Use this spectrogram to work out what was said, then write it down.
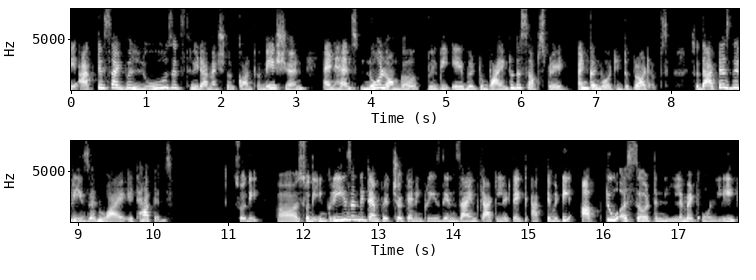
the active site will lose its three-dimensional conformation and hence no longer will be able to bind to the substrate and convert into products. So that is the reason why it happens. So the uh, so the increase in the temperature can increase the enzyme catalytic activity up to a certain limit only,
